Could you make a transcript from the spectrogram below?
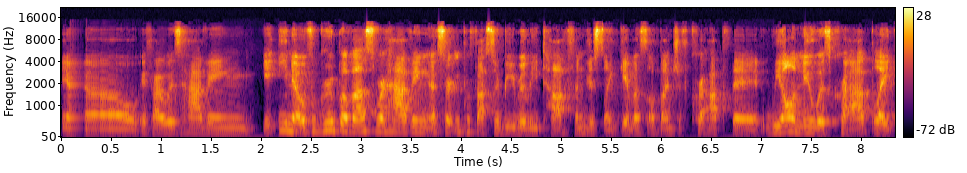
you know, if I was having, you know, if a group of us were having a certain professor be really tough and just like give us a bunch of crap that we all knew was crap, like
